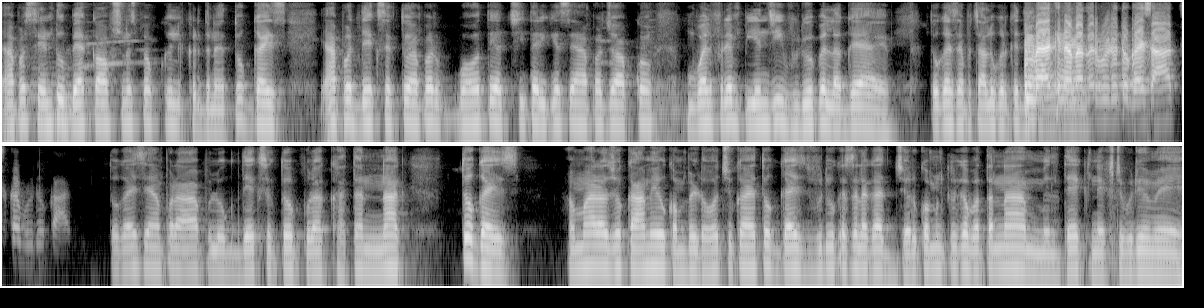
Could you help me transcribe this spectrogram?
यहाँ पर सेंड टू बैक का ऑप्शन उस पर आपको क्लिक कर देना है। तो गाइस यहाँ पर देख सकते हो, यहाँ पर बहुत ही अच्छी तरीके से यहाँ पर जो आपको मोबाइल फ्रेम पीएनजी वीडियो पे लग गया है। तो गैस यहाँ पर चालू करके का तो गैस यहाँ पर आप लोग देख सकते हो पूरा खतरनाक। तो गैस हमारा जो काम है वो कंप्लीट हो चुका है। तो गैस वीडियो कैसा लगा ज़रूर कमेंट करके बताना। मिलते हैं नेक्स्ट वीडियो में।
